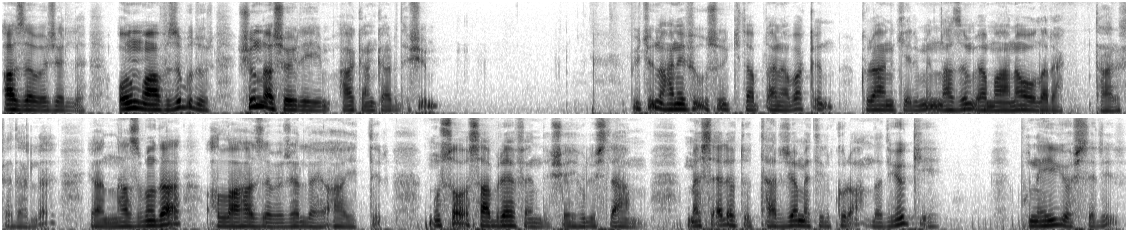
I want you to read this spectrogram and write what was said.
azze ve celle. Onun muhafızı budur. Şunu da söyleyeyim Hakan kardeşim. Bütün Hanefi usul kitaplarına bakın. Kur'an-ı Kerim'in nazım ve mana olarak tarif ederler. Yani nazmı da Allah Azze ve Celle'ye aittir. Musa Sabri Efendi, Şeyhülislam, Meseletu Tercemetil Kur'an'da diyor ki, bu neyi gösterir?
